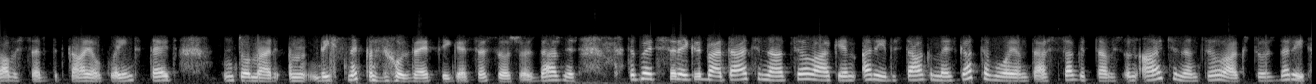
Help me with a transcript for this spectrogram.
pavasari, bet kā jau Klinta teica, un tomēr um, viss nepazūd vērtīgais esošos dārziņus. Tāpēc es arī gribētu aicināt cilvēkiem arī bez tā, ka mēs gatavojam tās sagatavas un aicinām cilvēkus tos darīt,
